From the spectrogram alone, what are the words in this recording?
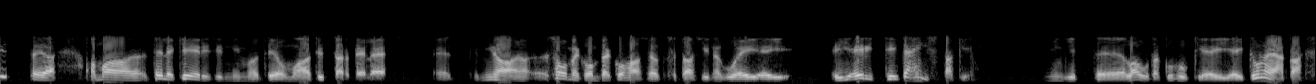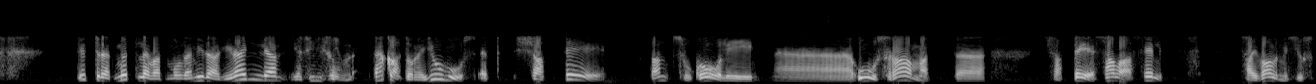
mitte ja ma delegeerisin niimoodi oma tütardele, et mina Soome kombe kohaselt sedasi nagu ei, ei, ei eriti ei tähistagi. mingit eh, lauda kuhugi ei, ei tule, aga tütred mõtlevad mulle midagi välja ja siis on väga tore juhus, et Chate tantsukooli äh, uus raamat äh, Chate salaselts sai valmis just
